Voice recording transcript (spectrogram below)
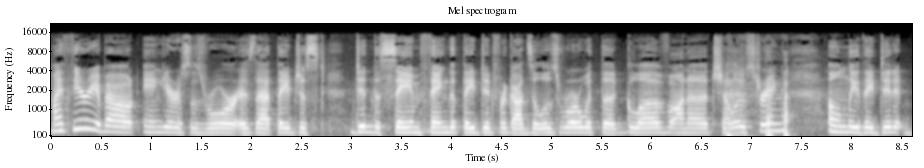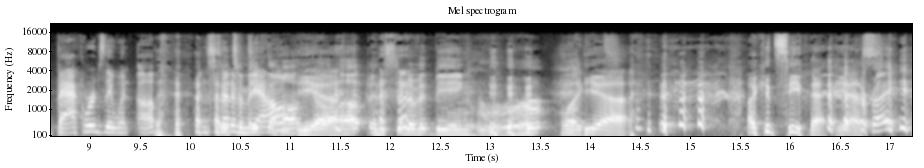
My theory about Anguirus's roar is that they just did the same thing that they did for Godzilla's roar with the glove on a cello string, only they did it backwards. They went up instead to of make the down. honk Yeah. go up instead of it being like yeah. I could see that. Yes. right.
